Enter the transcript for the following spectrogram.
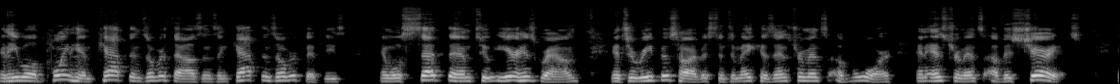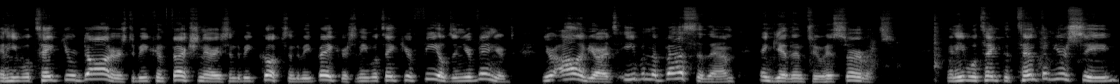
and he will appoint him captains over thousands and captains over fifties and will set them to ear his ground, and to reap his harvest, and to make his instruments of war and instruments of his chariots. And he will take your daughters to be confectionaries and to be cooks and to be bakers, and he will take your fields and your vineyards, your olive yards, even the best of them, and give them to his servants. And he will take the tenth of your seed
